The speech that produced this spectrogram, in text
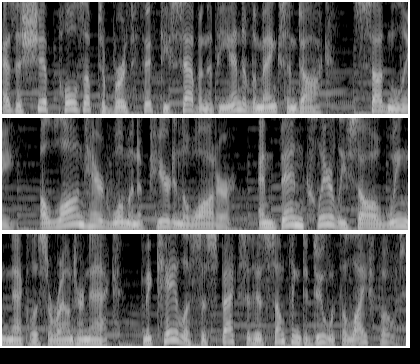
As a ship pulls up to berth 57 at the end of the Manxon dock, suddenly, a long-haired woman appeared in the water, and Ben clearly saw a winged necklace around her neck. Michaela suspects it has something to do with the lifeboat,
